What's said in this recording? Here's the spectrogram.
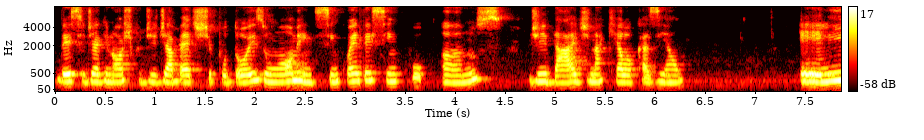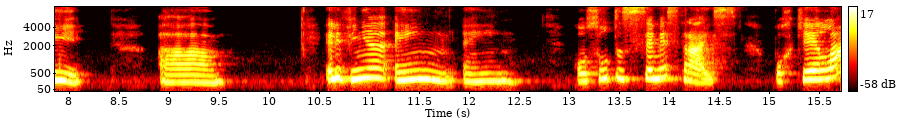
desse diagnóstico de diabetes tipo 2, um homem de 55 anos de idade naquela ocasião. Ele, ah, ele vinha em, em consultas semestrais, porque lá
